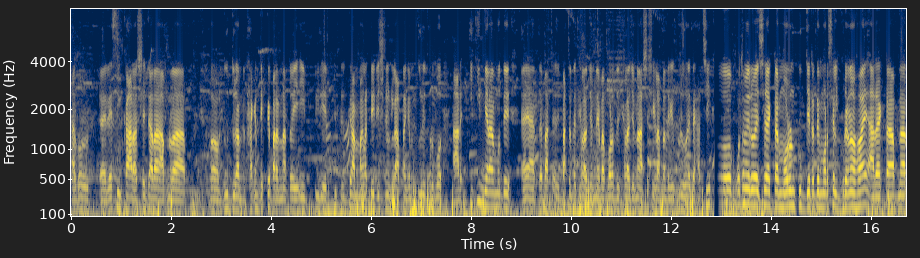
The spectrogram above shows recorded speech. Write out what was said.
তারপর রেসিং কার আসে যারা আপনারা দূর দূরান্তে থাকেন, দেখতে পারেন না। তো এই গ্রাম বাংলার ট্রেডিশনগুলো আপনাকে আমি তুলে ধরবো। আর কী কী মেলার মধ্যে বাচ্চাদের খেলার জন্য বা বড়দের খেলার জন্য আসে সেগুলো আপনাদেরকে ঘুরে ঘুরে দেখাচ্ছি। তো প্রথমে রয়েছে একটা মরণ কূপ যেটাতে মোটরসাইকেল ঘুরানো হয়, আর একটা আপনার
